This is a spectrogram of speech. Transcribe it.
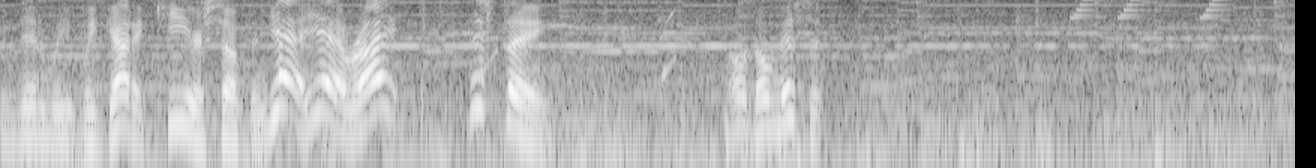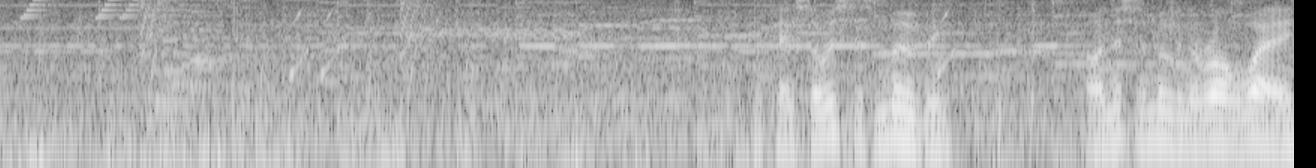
And then we, we got a key or something. Yeah, yeah, right? This thing. Oh, don't miss it. Okay, so it's just moving. Oh, and this is moving the wrong way.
